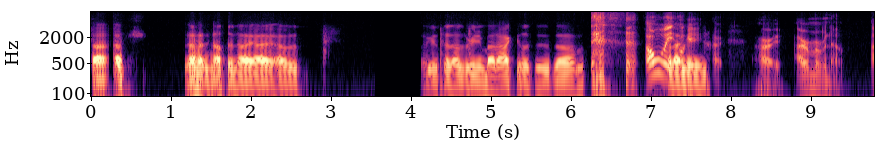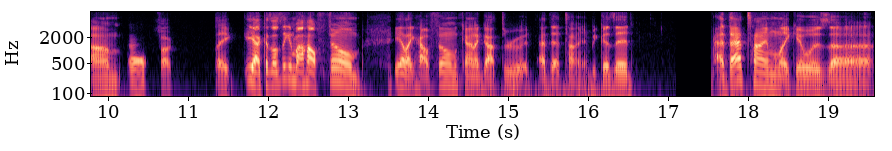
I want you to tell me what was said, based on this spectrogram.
Uh, no, nothing. I, I, I was, like I said, I was reading about Oculuses. Um, oh wait, I okay. mean- all right, all right, I remember now. Um, right. fuck. like yeah, because I was thinking about how film, yeah, like how film kind of got through it at that time because it at that time like it was uh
